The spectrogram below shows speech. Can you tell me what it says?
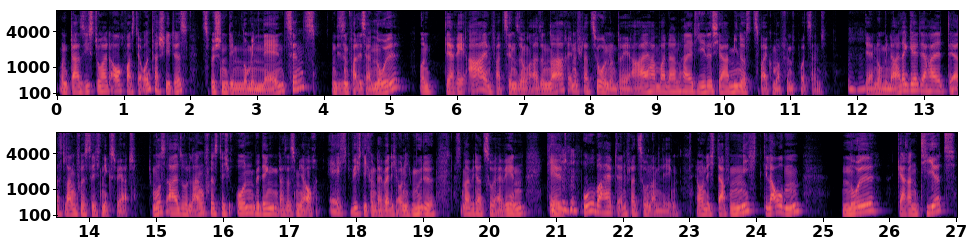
Und da siehst du halt auch, was der Unterschied ist zwischen dem nominellen Zins, in diesem Fall ist er null, und der realen Verzinsung, also nach Inflation. Und real haben wir dann halt jedes Jahr minus 2,5 Prozent. Mhm. Der nominale Gelderhalt, der ist langfristig nichts wert. Ich muss also langfristig unbedingt, das ist mir auch echt wichtig und da werde ich auch nicht müde, das immer wieder zu erwähnen, Geld oberhalb der Inflation anlegen. Ja, und ich darf nicht glauben, null garantiert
